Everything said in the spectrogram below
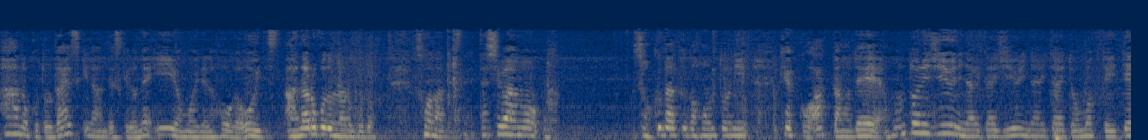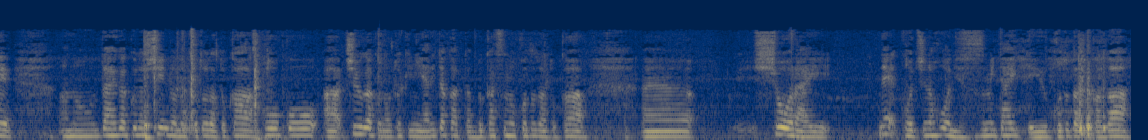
母のことを大好きなんですけどね。いい思い出の方が多いです。あなるほどなるほど。そうなんですね。私はもう束縛が本当に結構あったので本当に自由になりたい自由になりたいと思っていてあの大学の進路のことだとか高校あ中学の時にやりたかった部活のことだとか、えー、将来ね、こっちの方に進みたいっていうことだとかが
